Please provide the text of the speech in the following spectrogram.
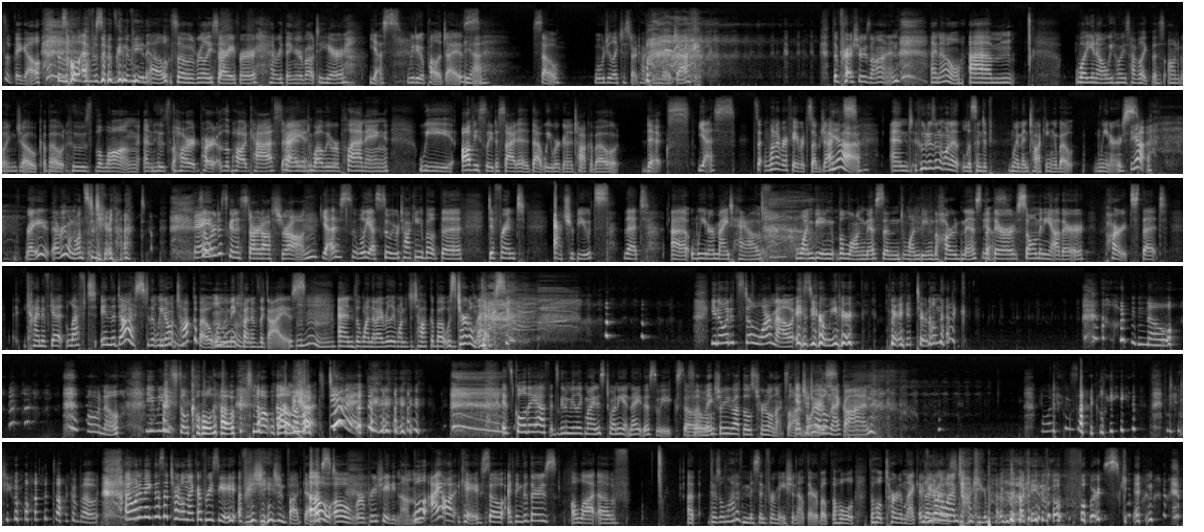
It's a big L. this whole episode's gonna be an L. So, really sorry for everything you're about to hear. Yes, we do apologize. Yeah. So, what would you like to start talking about, Jac? the pressure's on. I know. Um well, you know, we always have like this ongoing joke about who's the long and who's the hard part of the podcast. Right. And while we were planning, we obviously decided that we were going to talk about dicks. Yes, it's one of our favorite subjects. Yeah. And who doesn't want to listen to p- women talking about wieners? Yeah. Right? Everyone wants to hear that. Right? So we're just going to start off strong. Yes. Well, yes. So we were talking about the different attributes that uh, wiener might have. one being the longness and one being the hardness. But Yes. there are so many other parts that kind of get left in the dust that we don't mm-hmm. talk about when we make fun mm-hmm. of the guys. Mm-hmm. And the one that I really wanted to talk about was turtlenecks. you know what? It's still warm out. Is your wiener wearing a turtleneck? no. Oh no. You mean it's still cold out, It's not warm Oh, out? yeah. Damn it! it's cold AF. It's gonna be like minus twenty at night this week. So, So make sure you got those turtlenecks on. get your boys. turtleneck on. What exactly did you want to talk about? I want to make this a turtleneck appreciate appreciation podcast. Oh, oh, we're appreciating them. well, I on okay. So I think that there's a lot of. Uh, there's a lot of misinformation out there about the whole the whole turtleneck, and if you don't know what I'm talking about, I'm talking about foreskin.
